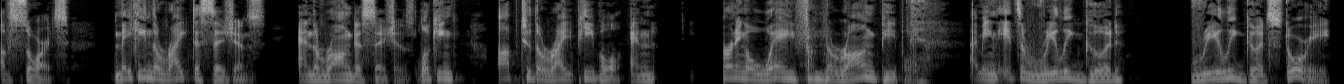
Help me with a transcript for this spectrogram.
of sorts making the right decisions and the wrong decisions looking up to the right people and turning away from the wrong people i mean it's a really good really good story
